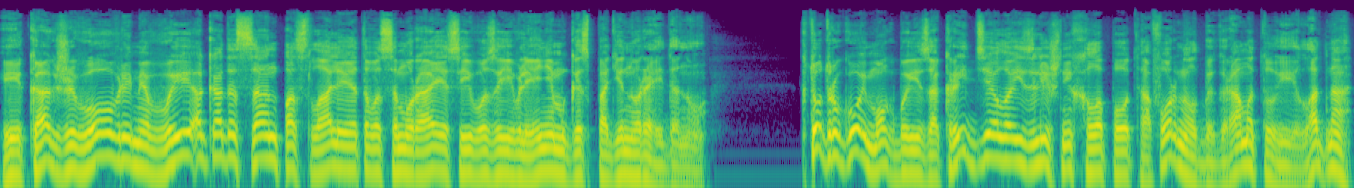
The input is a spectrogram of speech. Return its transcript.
«И как же вовремя вы, Акада-сан, послали этого самурая с его заявлением господину Рейдену. Кто другой мог бы и закрыть дело из лишних хлопот, оформил бы грамоту и ладно.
